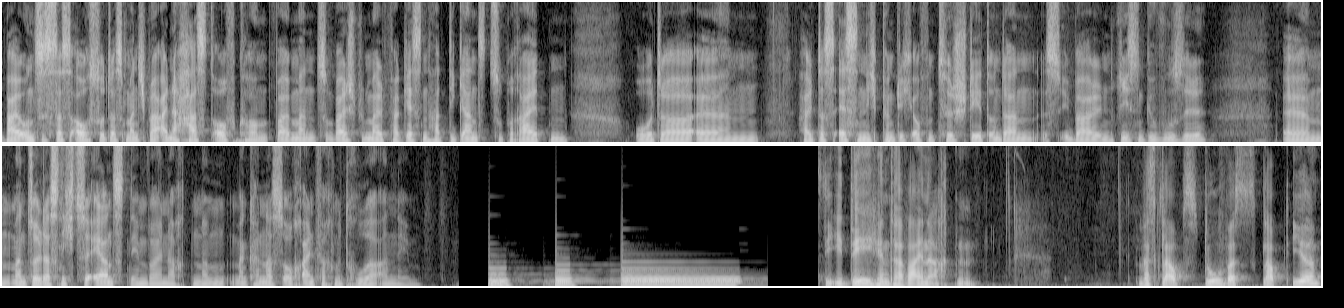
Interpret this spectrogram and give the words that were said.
Bei uns ist das auch so, dass manchmal eine Hast aufkommt, weil man zum Beispiel mal vergessen hat, die Gans zu bereiten oder ähm, halt das Essen nicht pünktlich auf dem Tisch steht und dann ist überall ein Riesengewusel. Ähm, man soll das nicht zu ernst nehmen, Weihnachten. Man, man kann das auch einfach mit Ruhe annehmen. Die Idee hinter Weihnachten. Was glaubst du, was glaubt ihr?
